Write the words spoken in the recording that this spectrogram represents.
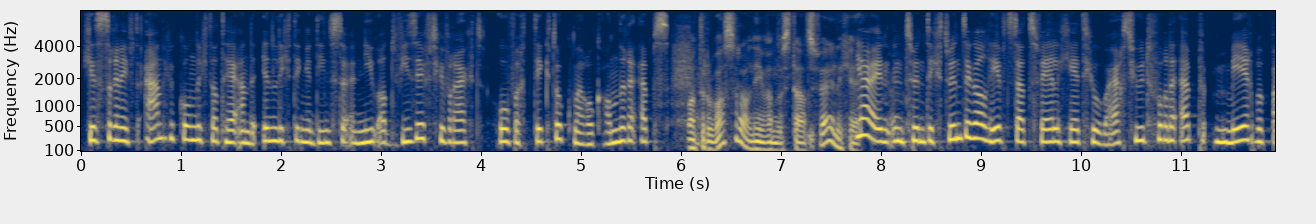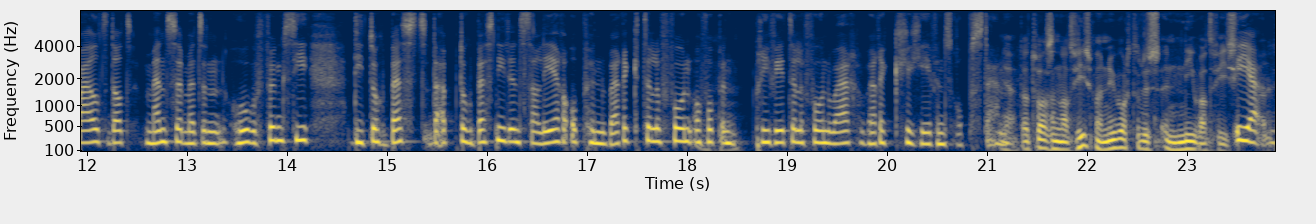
gisteren heeft aangekondigd dat hij aan de inlichtingendiensten een nieuw advies heeft gevraagd over TikTok, maar ook andere apps. Want er was er alleen van de staatsveiligheid. Ja, in, in 2020 al heeft staatsveiligheid gewaarschuwd voor de app. Meer bepaald dat mensen met een hoge functie, die toch best, de app toch best niet installeren op hun werktelefoon of op een privételefoon waar werkgegevens op staan. Ja, dat was een advies, maar nu wordt er dus een nieuw advies gevraagd.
